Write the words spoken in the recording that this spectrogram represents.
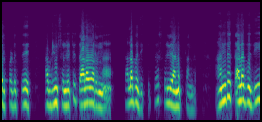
ஏற்படுத்து அப்படின்னு சொல்லிட்டு தலைவரனை தளபதி கிட்ட சொல்லி அனுப்புறாங்க. அந்த தளபதி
